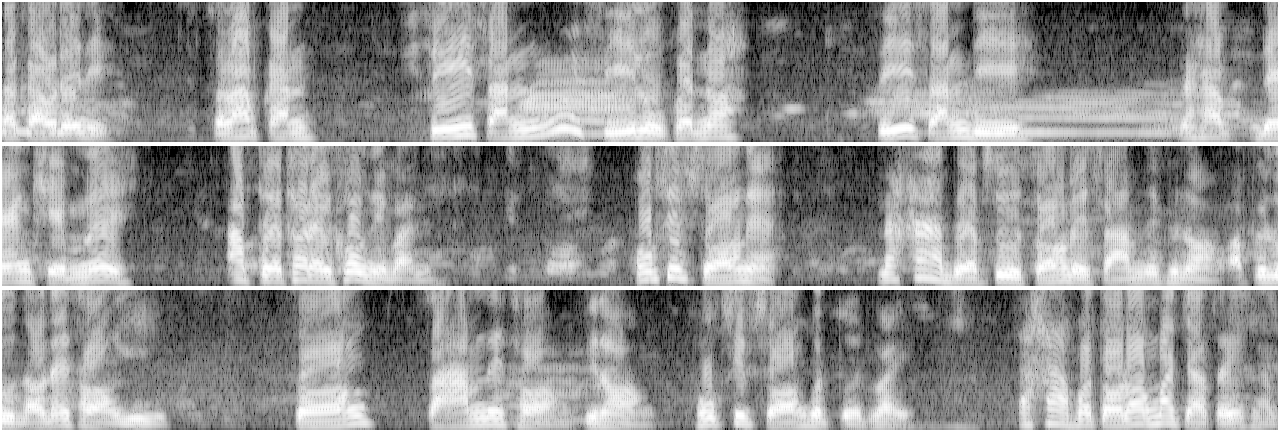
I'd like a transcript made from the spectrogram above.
ตะเก่าได้นี่สลับกัน สีสันสีลูกเพิ่นเนาะสีสันดีนะครับ แดงเข็มเลยอะเปิดเท่าไร่โค้งนี่บัดนี้หกสิบสองเนี่ยราคาแบบซื้อสองเลยสามเลยพี่น้องเอาไปรุ่นเอาในทองอีก สองสามในทองพี่น้องหกสิบสองเปิดเปิดไว้ราคาพอต่อรองมาจากไสครับ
